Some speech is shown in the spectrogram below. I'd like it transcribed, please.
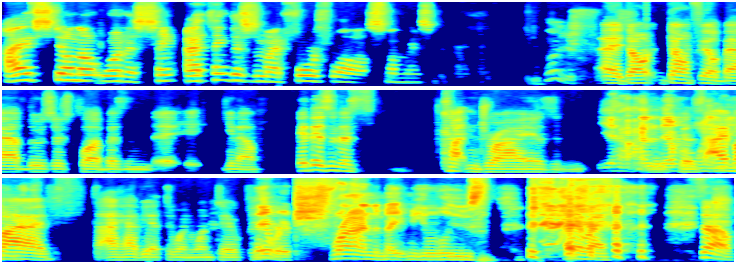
I've still not won a sing. I think this is my fourth loss on this. hey don't don't feel bad losers club isn't uh, you know it isn't as cut and dry as Yeah, I is, never 'cause win. I've. I've i have yet to win one too They were trying to make me lose. Anyway. so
